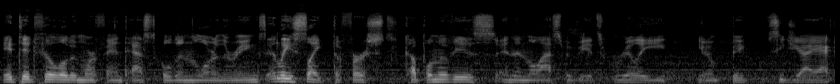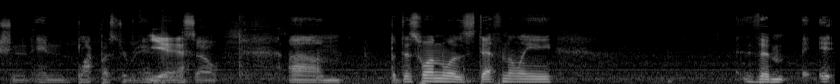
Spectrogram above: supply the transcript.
it did feel a little bit more fantastical than the Lord of the Rings. At least like the first couple movies, and then the last movie, it's really you know big CGI action and blockbuster. And Yeah. So, um, but this one was definitely the it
